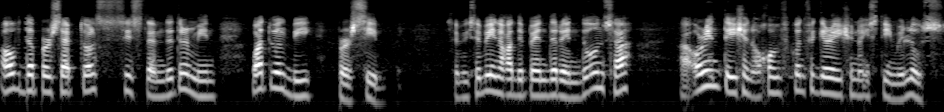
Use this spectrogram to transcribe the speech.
of the perceptual system determine what will be perceived. So, ibig sabihin, nakadepende rin doon sa uh, orientation o configuration ng stimulus.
